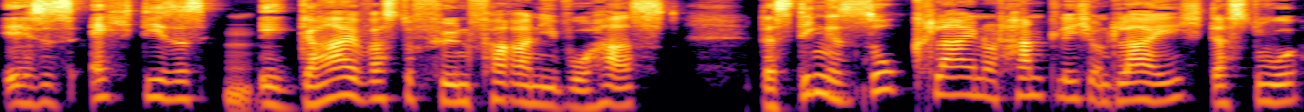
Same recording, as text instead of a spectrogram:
Es ist echt dieses, hm. egal was du für ein Fahrerniveau hast, das Ding ist so klein und handlich und leicht, dass du,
